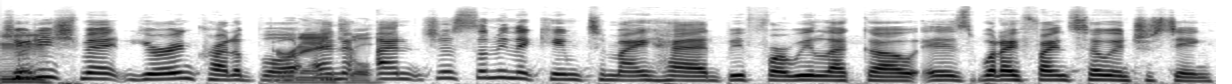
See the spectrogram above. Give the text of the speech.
Judy Schmidt, you're incredible. You're an and angel. and just something that came to my head before we let go is what I find so interesting.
